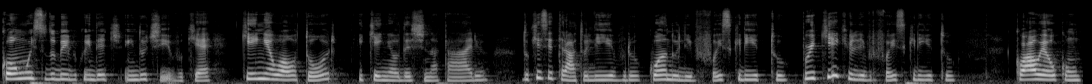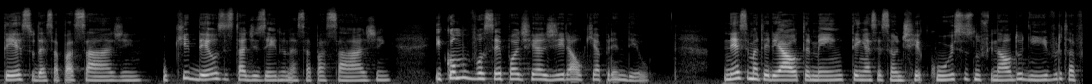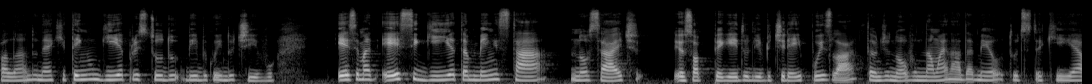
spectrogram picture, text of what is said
com o estudo bíblico indutivo, que é quem é o autor e quem é o destinatário, do que se trata o livro, quando o livro foi escrito, por que, que o livro foi escrito, qual é o contexto dessa passagem, o que Deus está dizendo nessa passagem e como você pode reagir ao que aprendeu. Nesse material também tem a seção de recursos no final do livro, tá falando, né, que tem um guia para o estudo bíblico indutivo. Esse, esse guia também está no site. Eu só peguei do livro, tirei e pus lá. Então, de novo, não é nada meu, tudo isso daqui é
